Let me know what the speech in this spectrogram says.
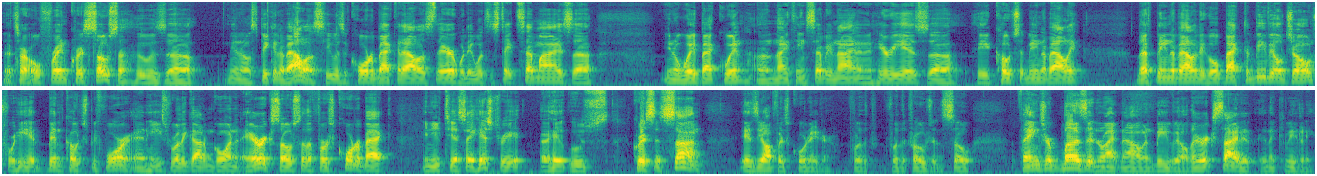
That's our old friend Chris Soza, who was, uh, you know, speaking of Alice, he was a quarterback at Alice there when they went to state semis, uh, you know, way back when, uh, 1979, and here he is. Uh, he coached at Medina Valley, left Medina Valley to go back to Beeville Jones, where he had been coached before, and he's really got him going. And Eric Soza, the first quarterback in UTSA history, uh, who's Chris's son, is the offense coordinator for the for the Trojans. So things are buzzing right now in Beeville. They're excited in the community.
